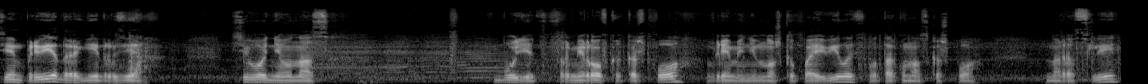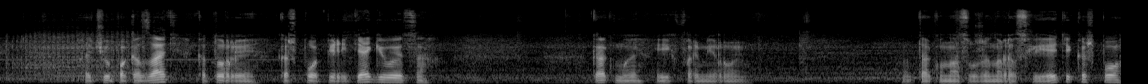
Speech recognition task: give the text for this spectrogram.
Всем привет, дорогие друзья! Сегодня у нас будет формировка кашпо. Время немножко появилось. Вот так у нас кашпо наросли. Хочу показать, которые кашпо перетягиваются, как мы их формируем. Вот так у нас уже наросли эти кашпо.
